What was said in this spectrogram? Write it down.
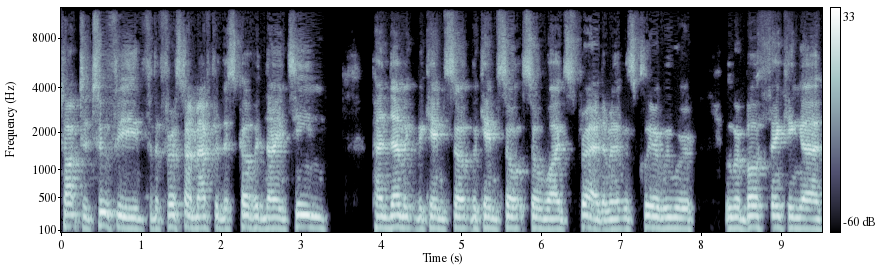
talked to Toufi for the first time after this COVID nineteen pandemic became so became so so widespread. I mean, it was clear we were we were both thinking uh,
